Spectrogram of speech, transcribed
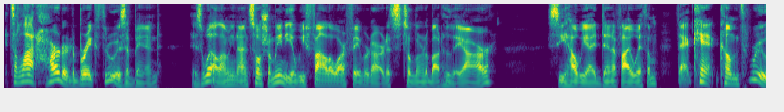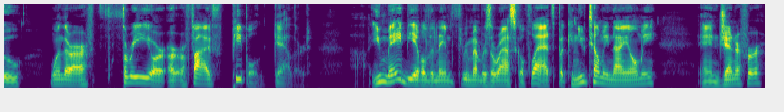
it's a lot harder to break through as a band as well. I mean, on social media, we follow our favorite artists to learn about who they are, see how we identify with them. That can't come through when there are three or, or five people gathered. Uh, you may be able to name the three members of Rascal Flatts, but can you tell me Naomi and Jennifer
